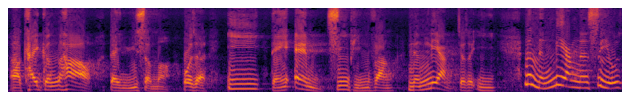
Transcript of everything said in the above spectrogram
啊，开根号等于什么？或者 E 等于 mc 平方，能量叫做 E。那能量呢是由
